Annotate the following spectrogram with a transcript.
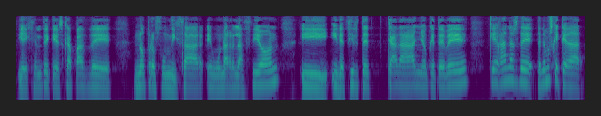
Y hay gente que es capaz de no profundizar en una relación y, y decirte cada año que te ve, qué ganas de, tenemos que quedar,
